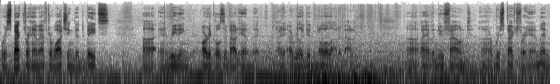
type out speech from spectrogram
respect for him after watching the debates uh, and reading articles about him that I, I, really didn't know a lot about him. Uh, I have a newfound uh, respect for him, and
